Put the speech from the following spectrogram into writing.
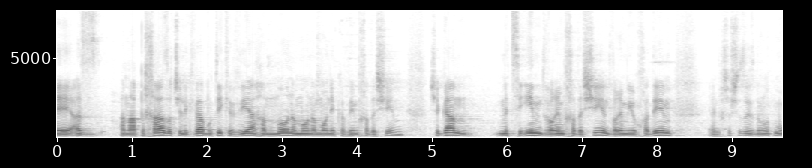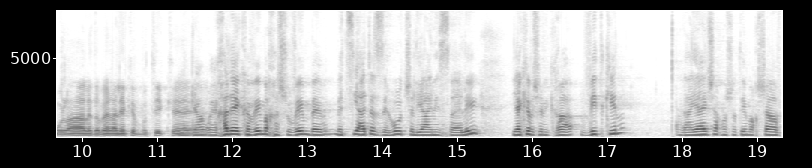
אה, אז המהפכה הזאת של יקבי הבוטיק הביאה המון המון המון יקבים חדשים, שגם מציעים דברים חדשים, דברים מיוחדים. אני חושב שזו הזדמנות מעולה לדבר על יקב בוטיק. אה, לגמרי. אחד היקבים החשובים במציאת הזהות של יין ישראלי, יקב שנקרא ויטקין, והיין שאנחנו שותים עכשיו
